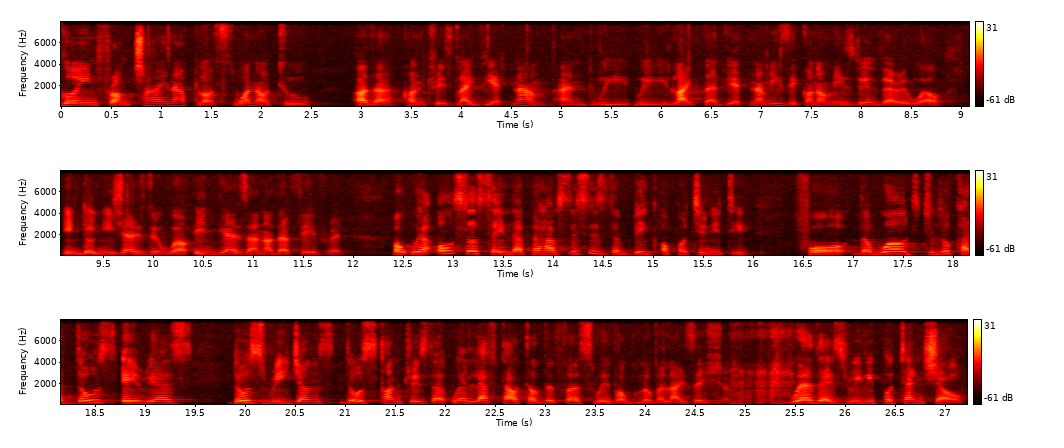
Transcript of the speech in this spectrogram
going from China plus one or two other countries like Vietnam. And we, we like that. Vietnamese economy is doing very well. Indonesia is doing well. India is another favorite. But we're also saying that perhaps this is the big opportunity for the world to look at those areas, those regions, those countries that were left out of the first wave of globalization, where there is really potential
